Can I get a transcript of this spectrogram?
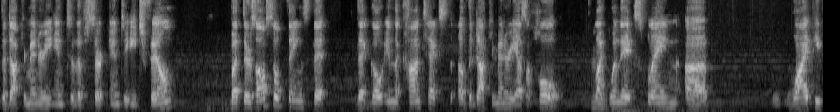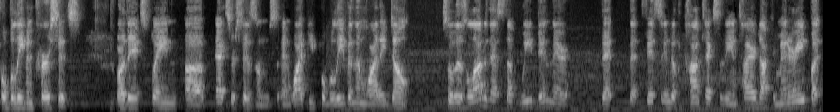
the documentary into the into each film, but there's also things that that go in the context of the documentary as a whole, like when they explain uh, why people believe in curses or they explain uh, exorcisms and why people believe in them, why they don't. So there's a lot of that stuff weaved in there that that fits into the context of the entire documentary, but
